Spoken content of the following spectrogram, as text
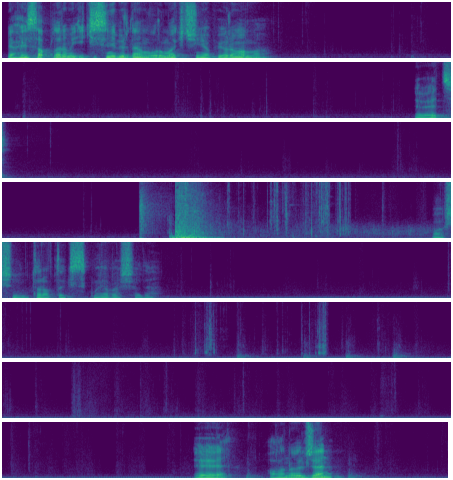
Ya hesaplarımı ikisini birden vurmak için yapıyorum ama. Evet. Bak şimdi bu taraftaki sıkmaya başladı. E alana öleceksin.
